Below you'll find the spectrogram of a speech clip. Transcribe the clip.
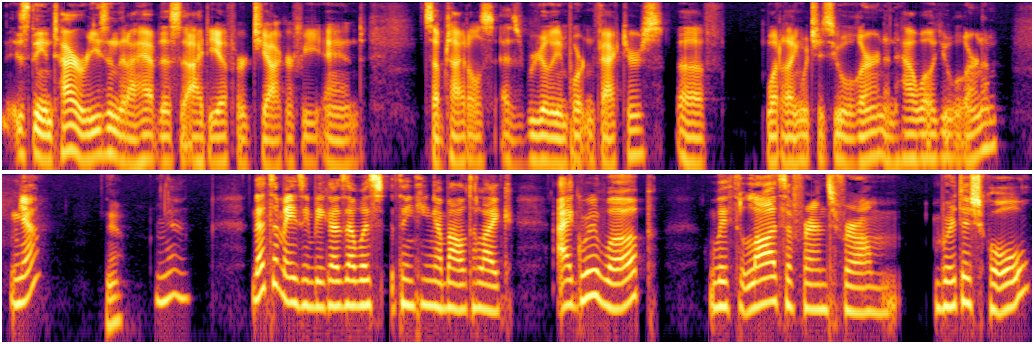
is the entire reason that I have this idea for geography and subtitles as really important factors of what languages you will learn and how well you will learn them. Yeah. Yeah. Yeah. That's amazing because I was thinking about like I grew up with lots of friends from British school,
